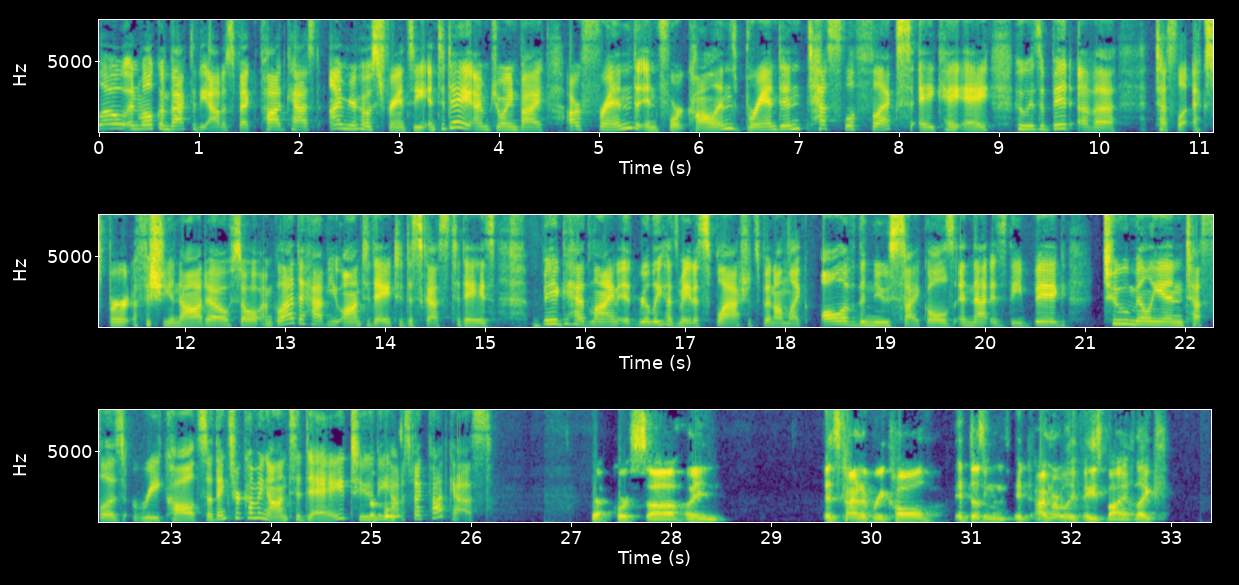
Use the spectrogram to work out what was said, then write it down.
Hello and welcome back to the Out of Spec podcast. I'm your host, Francie, and today I'm joined by our friend in Fort Collins, Brandon Tesla Flex, aka, who is a bit of a Tesla expert aficionado. So I'm glad to have you on today to discuss today's big headline. It really has made a splash. It's been on like all of the news cycles, and that is the big 2 million Teslas recalled. So thanks for coming on today to Of the course. Out of Spec podcast. Yeah, of course. Uh, I mean, this kind of recall, it doesn't even. It, I'm not really phased by it. Like,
